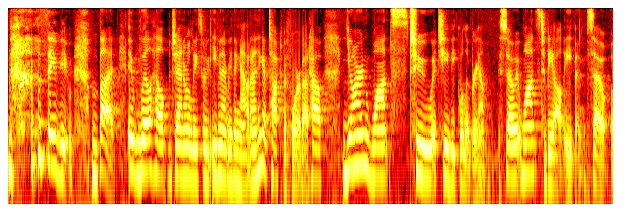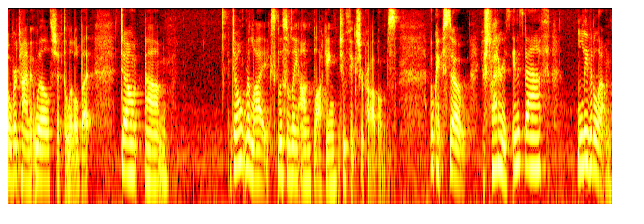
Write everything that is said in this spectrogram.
save you, but it will help generally sort of even everything out. And I think I've talked before about how yarn wants to achieve equilibrium. So it wants to be all even. So over time it will shift a little, but don't, um, don't rely exclusively on blocking to fix your problems. Okay, so your sweater is in its bath, leave it alone.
